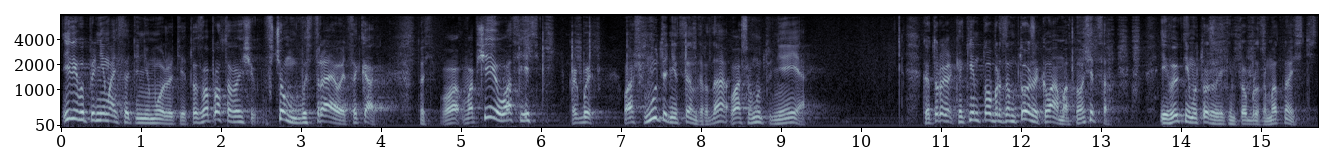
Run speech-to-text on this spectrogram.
Или вы принимать, кстати, не можете. То есть вопрос в чем выстраивается, как. То есть вообще у вас есть как бы ваш внутренний центр, да, ваше внутреннее «я», которое каким-то образом тоже к вам относится, и вы к нему тоже каким-то образом относитесь.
